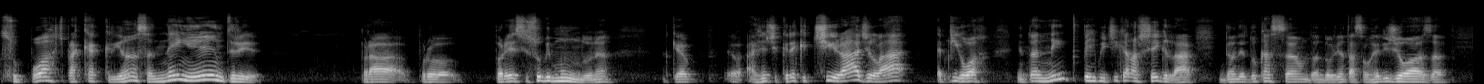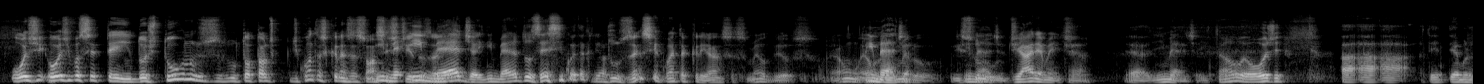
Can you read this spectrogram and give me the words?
suporte para que a criança nem entre para esse submundo, né? Porque a gente crê que tirar de lá é pior. Então é nem permitir que ela chegue lá, dando educação, dando orientação religiosa. Hoje, hoje você tem dois turnos, o total de, de quantas crianças são Em, assistidas? em ali? média, em média, 250 crianças. 250 crianças, meu Deus. É um, é Em um média. número. Isso Em diariamente. É, é, em média. Então, hoje, a, a, a- tem- temos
